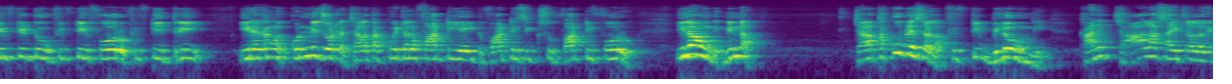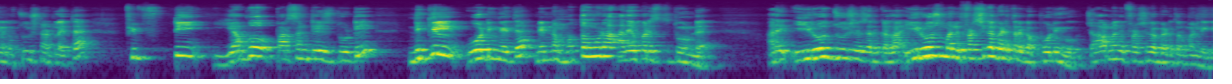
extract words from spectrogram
Fifty two fifty four fifty three ఈ రకంగా కొన్ని చోట్ల చాలా తక్కువ ఇట్లా forty eight forty six forty four ఇలా ఉంది. నిన్న చాలా తక్కువ ప్లేస్లలో ఫిఫ్టీ బిలో ఉంది. కానీ చాలా సైట్లలో కనుక చూసినట్లయితే ఫిఫ్టీ ఎబో పర్సంటేజ్ తోటి నిఖిల్ ఓటింగ్ అయితే నిన్న మొత్తం కూడా అదే పరిస్థితి ఉండే. అరే ఈ రోజు చూసేసరికల్లా ఈ రోజు మళ్ళీ ఫ్రెష్గా పెడతారు కదా పోలింగ్. చాలా మంది ఫ్రెష్గా పెడతారు మళ్ళీ.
